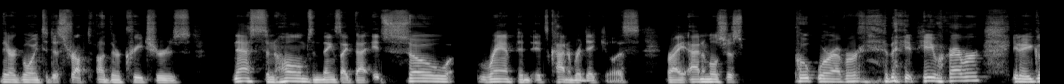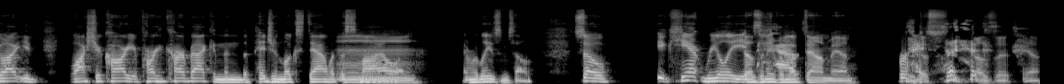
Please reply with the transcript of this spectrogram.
they're going to disrupt other creatures' nests and homes and things like that. It's so rampant, it's kind of ridiculous, right? Animals just poop wherever, they pee wherever. You know, you go out, you wash your car, you park your car back, and then the pigeon looks down with a mm. smile and, and relieves himself. So you can't really doesn't have, even look down, man. Right. He just does it. Yeah.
